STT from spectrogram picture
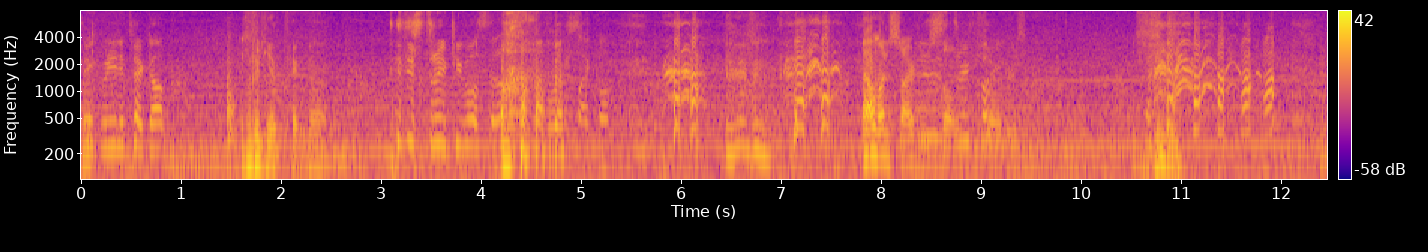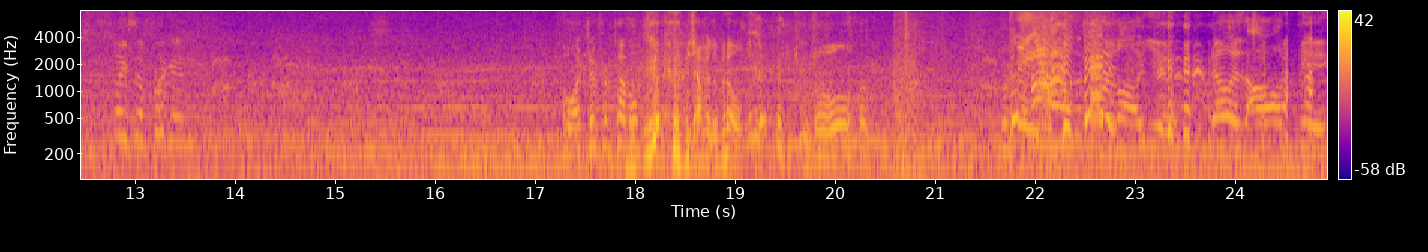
Vic, we need to pick up. we need to pick up. There's three people sitting on a motorcycle. How much sergeant There's sold three fucking- shoulders? Like some fucking. Oh, watch out for the pebble. Jump for the bill. oh. Ah, that was all you. That was all big.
